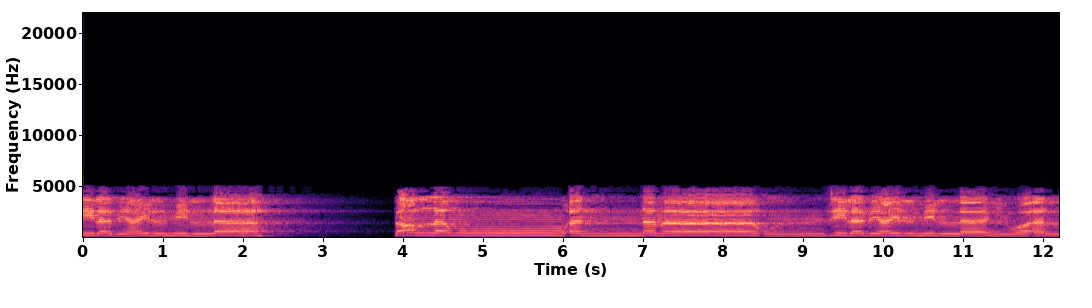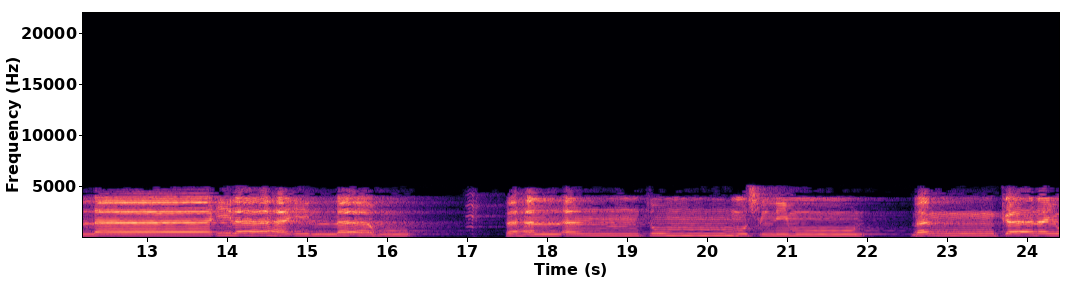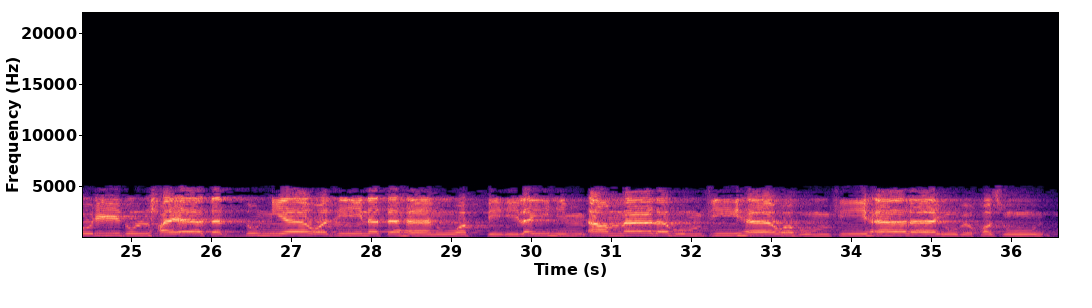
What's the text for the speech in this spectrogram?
أنزل بعلم الله. فاعلموا أنما أنزل بعلم الله وأن لا إله إلا هو. فهل أنتم مسلمون؟ من كان يريد الحياة الدنيا وزينتها نوفي إليهم أعمالهم فيها وهم فيها لا يبخسون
